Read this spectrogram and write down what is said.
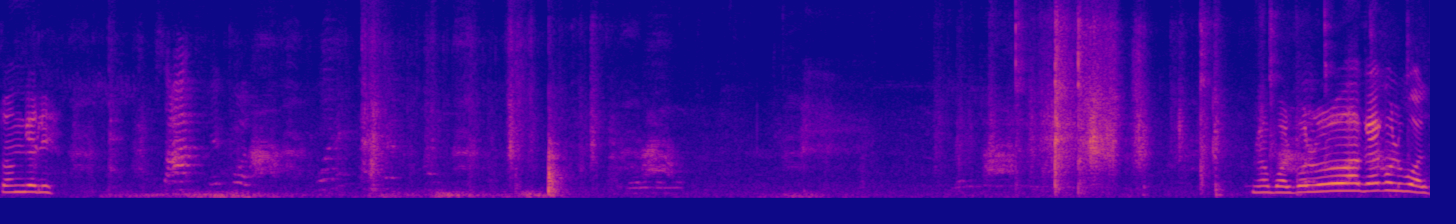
दोन गेली बॉल बॉल आगे गोल बॉल.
